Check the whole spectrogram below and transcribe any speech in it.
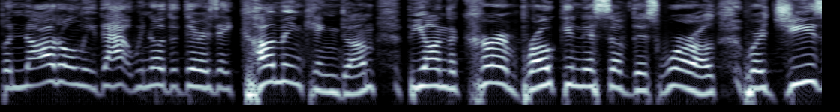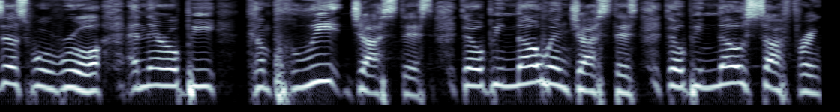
But not only that, we know that there is a coming kingdom beyond the current brokenness of this world where Jesus will rule and there will be complete justice. There will be no injustice. There will be no suffering.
